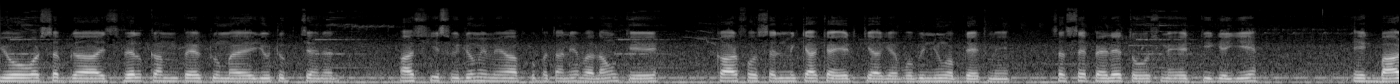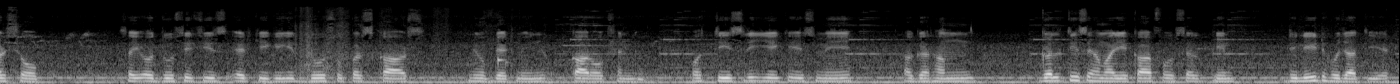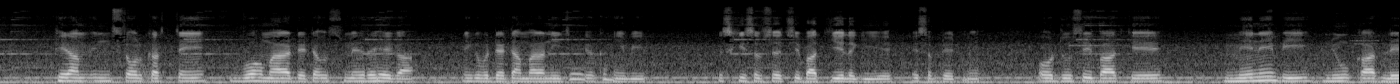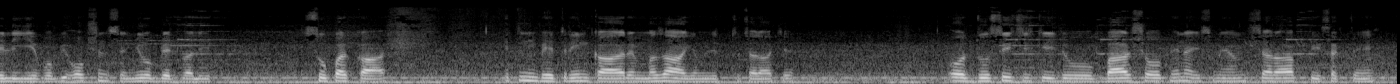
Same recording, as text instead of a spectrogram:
Yo what's up guys welcome back to my YouTube channel आज की इस video में मैं आपको बताने वाला हूँ कि कार फॉर सेल में क्या क्या ऐड किया गया, वो भी न्यू अपडेट में। सबसे पहले तो उसमें ऐड की गई है एक बार शॉप सही, और दूसरी चीज़ ऐड की गई है दो सुपर कार्स न्यू अपडेट में कार ऑप्शन में। और तीसरी ये कि इसमें अगर हम गलती से हमारी car for sale game delete हो जाती है फिर हम इंस्टॉल करते हैं, वो हमारा डेटा उसमें रहेगा। नहीं कि वो डेटा हमारा नहीं जाएगा कहीं भी। इसकी सबसे अच्छी बात ये लगी है, इस अपडेट में। और दूसरी बात कि मैंने भी न्यू कार ले ली है, वो भी ऑप्शन से न्यू अपडेट वाली। सुपर कार इतनी बेहतरीन कार है, मज़ा आ गया मुझे तो चला के। और दूसरी चीज़ की जो बार शॉप है ना, इसमें हम शराब पी सकते हैं।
